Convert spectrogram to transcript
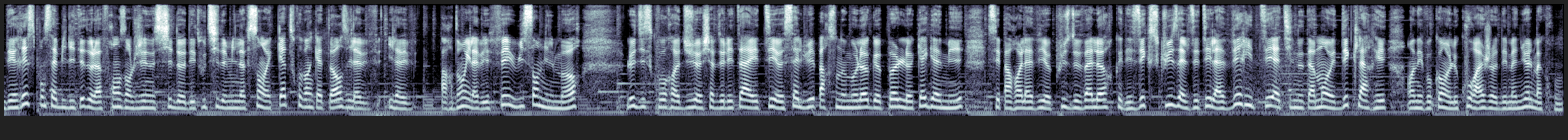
des responsabilités de la France dans le génocide des Tutsis de 1994. Il avait, il avait, pardon, il avait fait 800 000 morts. Le discours du chef de l'État a été salué par son homologue Paul Kagame. Ses paroles avaient plus de valeur que des excuses, elles étaient la vérité, a-t-il notamment déclaré en évoquant le courage d'Emmanuel Macron.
